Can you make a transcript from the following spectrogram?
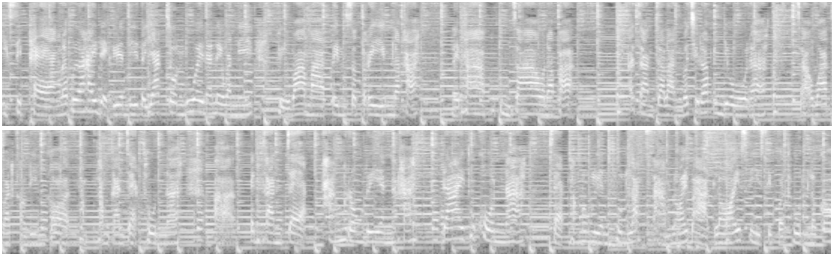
อีก10แผงนะเพื่อให้เด็กเรียนดีแต่ยากจนด้วยนะในวันนี้ ถือว่ามาเต็มสตรีมนะคะ ในภาพคุณเจ้านะพระอาจารย์จรันวชิรปัญโยนะเจ้าวาดวัดเขาดินก็ทำทำการแจกทุนนะเป็นการแจกทั้งโรงเรียนนะคะ ได้ทุกคนนะแจกทั้งโรงเรียนทุนละ300 บาท 140 กว่าทุน แล้วก็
